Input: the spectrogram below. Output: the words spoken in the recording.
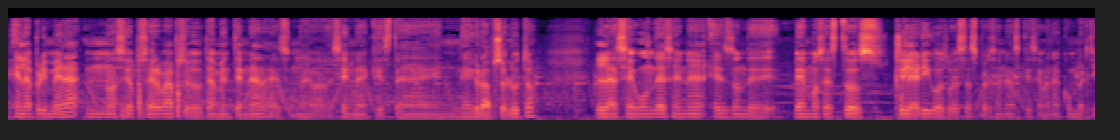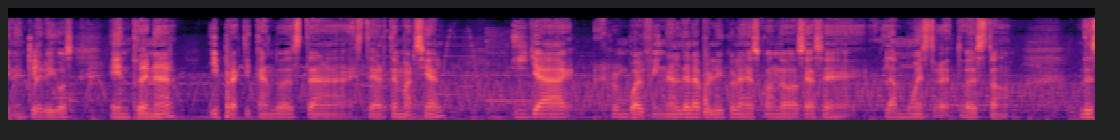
En la primera no se observa absolutamente nada, es una escena que está en negro absoluto. La segunda escena es donde vemos a estos clérigos o estas personas que se van a convertir en clérigos entrenar y practicando esta, este arte marcial. Y ya rumbo al final de la película es cuando se hace la muestra de todo esto, de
